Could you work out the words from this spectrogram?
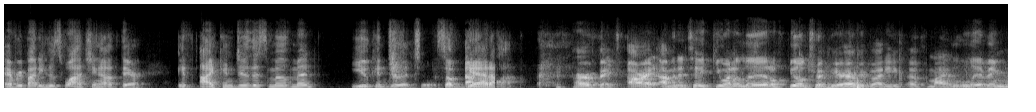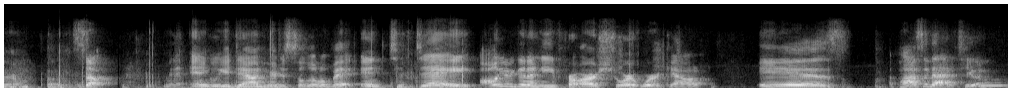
everybody who's watching out there, if I can do this movement, you can do it too. So get up. Perfect. All right, I'm gonna take you on a little field trip here, everybody, of my living room. So I'm gonna angle you down here just a little bit. And today, all you're gonna need for our short workout is a positive attitude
